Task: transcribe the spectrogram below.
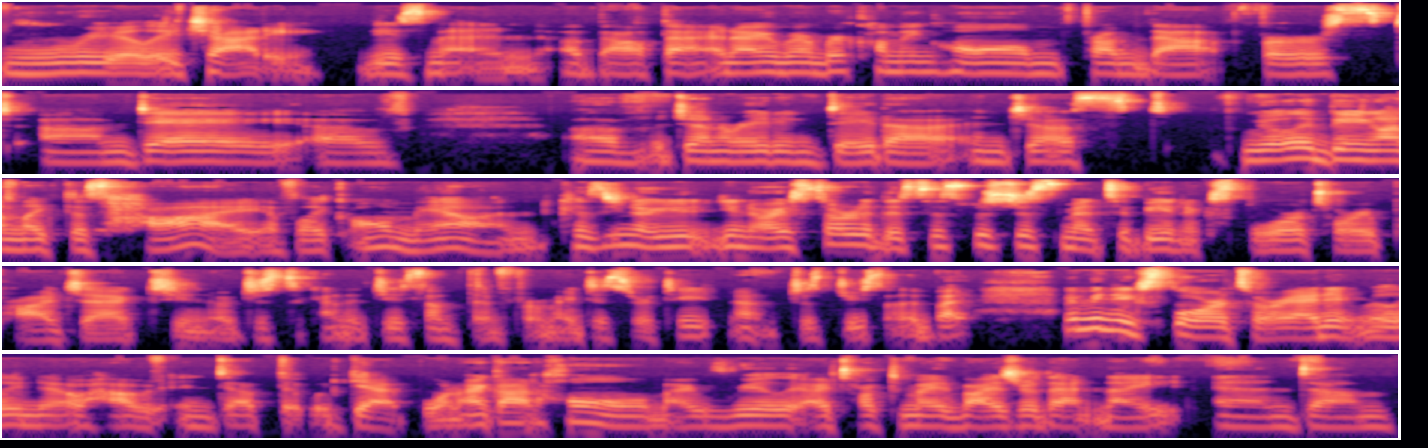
really chatty these men about that. And I remember coming home from that first um, day of of generating data and just really being on like this high of like oh man because you know you, you know i started this this was just meant to be an exploratory project you know just to kind of do something for my dissertation not just do something but i mean exploratory. I didn't really know how in depth it would get but when i got home i really i talked to my advisor that night and um,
